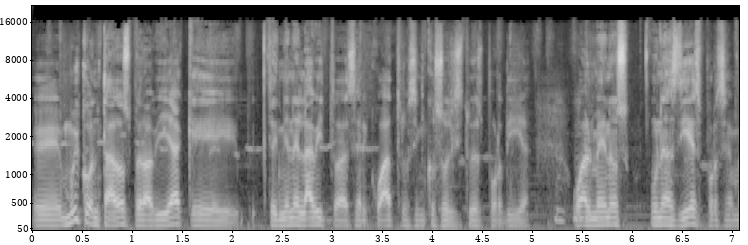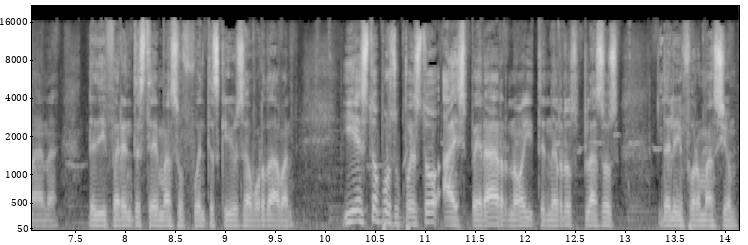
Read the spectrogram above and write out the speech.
eh, muy contados, pero había que tenían el hábito de hacer cuatro o cinco solicitudes por día, o al menos unas diez por semana, de diferentes temas o fuentes que ellos abordaban. Y esto, por supuesto, a esperar, ¿no? Y tener los plazos de la información.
